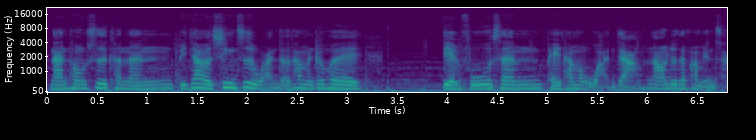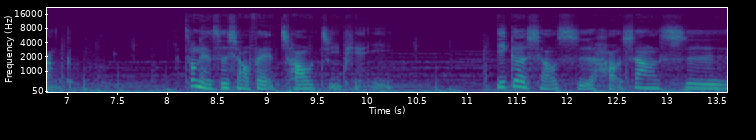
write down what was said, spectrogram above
男同事可能比较有兴致玩的，他们就会点服务生陪他们玩，这样，然后就在旁边唱歌。重点是消费超级便宜，一个小时好像是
